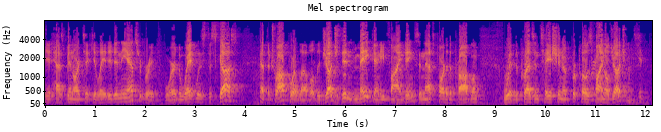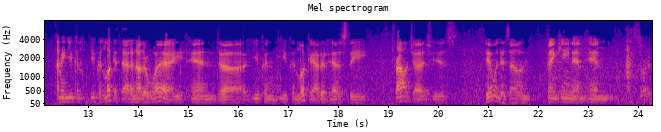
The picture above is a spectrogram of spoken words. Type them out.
it has been articulated in the answer brief, where the way it was discussed at the trial court level, the judge didn't make any findings, and that's part of the problem with the presentation of proposed final judgments. It- I mean, you can, you can look at that another way, and uh, you can, you can look at it as the trial judge is doing his own thinking, and, and he sort of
